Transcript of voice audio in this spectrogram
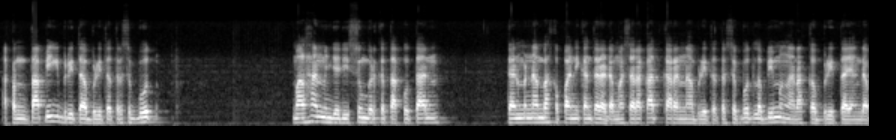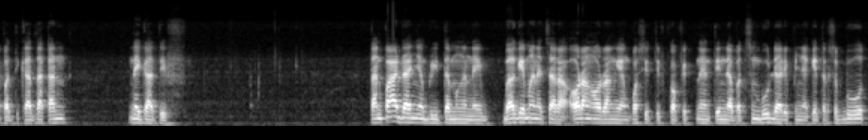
Akan tetapi berita-berita tersebut malahan menjadi sumber ketakutan dan menambah kepanikan terhadap masyarakat karena berita tersebut lebih mengarah ke berita yang dapat dikatakan negatif. Tanpa adanya berita mengenai bagaimana cara orang-orang yang positif COVID-19 dapat sembuh dari penyakit tersebut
